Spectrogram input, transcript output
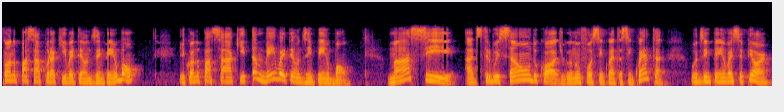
quando passar por aqui vai ter um desempenho bom, e quando passar aqui também vai ter um desempenho bom. Mas se a distribuição do código não for 50-50, o desempenho vai ser pior.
